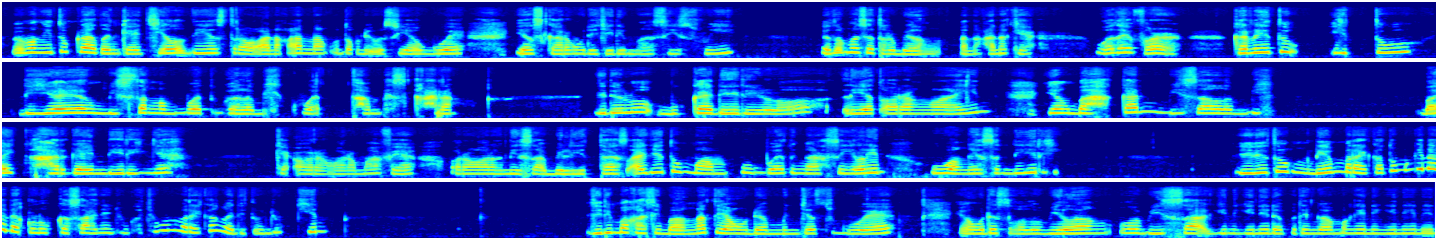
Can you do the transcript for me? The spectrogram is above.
Memang itu kelihatan kayak childish terlalu anak-anak untuk di usia gue yang sekarang udah jadi mahasiswi. Itu masih terbilang anak-anak ya whatever. Karena itu itu dia yang bisa ngebuat gue lebih kuat sampai sekarang. Jadi lo buka diri lo lihat orang lain yang bahkan bisa lebih baik hargain dirinya. Kayak orang-orang maaf ya orang-orang disabilitas aja tuh mampu buat ngasilin uangnya sendiri. Jadi tuh dia mereka tuh mungkin ada keluh kesahnya juga cuman mereka nggak ditunjukin. Jadi makasih banget yang udah menjudge gue yang udah selalu bilang lo bisa gini-gini dapetin gampang gini-gini gini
